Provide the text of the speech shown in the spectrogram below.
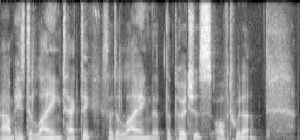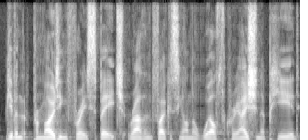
um, his delaying tactic, so delaying the, the purchase of Twitter. Given that promoting free speech rather than focusing on the wealth creation appeared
